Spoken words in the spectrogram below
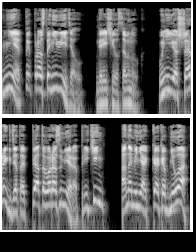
«Нет, ты просто не видел», — горячился внук. «У нее шары где-то пятого размера, прикинь? Она меня как обняла,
